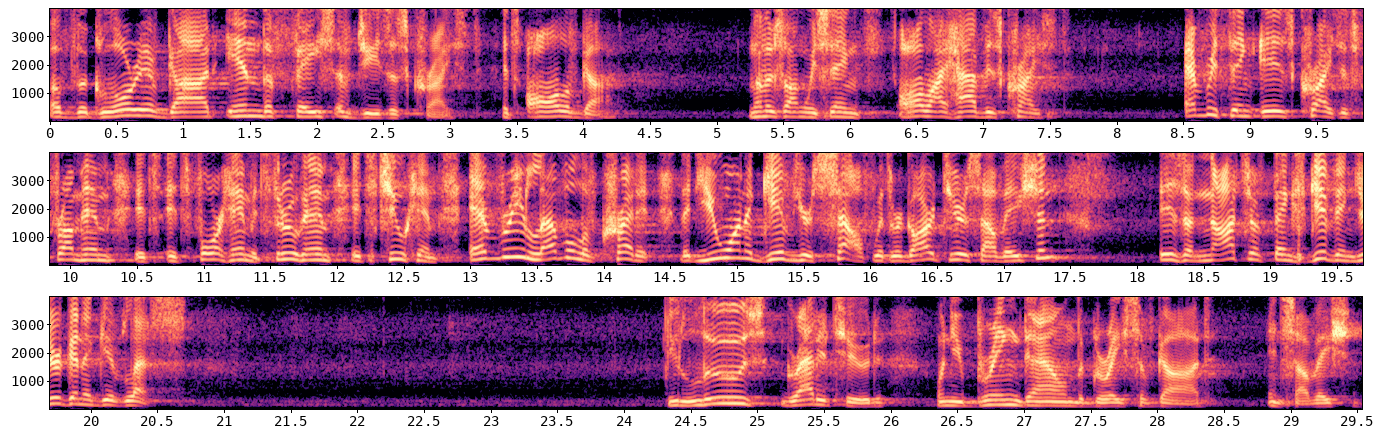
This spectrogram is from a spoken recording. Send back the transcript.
of the glory of God in the face of Jesus Christ. It's all of God. Another song we sing, All I Have is Christ. Everything is Christ. It's from Him, it's, it's for Him, it's through Him, it's to Him. Every level of credit that you want to give yourself with regard to your salvation is a notch of thanksgiving. You're going to give less. You lose gratitude when you bring down the grace of God in salvation.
